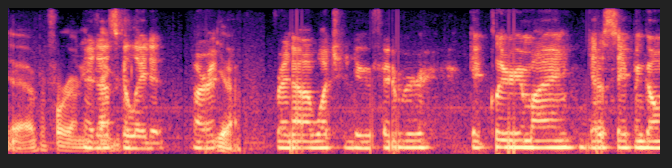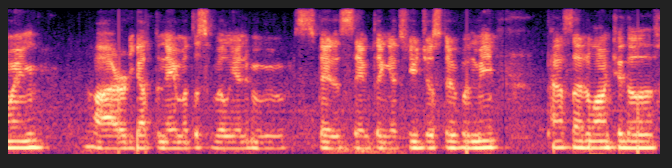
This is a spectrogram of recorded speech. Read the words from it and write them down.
Yeah, before anything. it escalated. Alright? Yeah. Right now I want you to do a favor. Get clear your mind, get a statement going. I already got the name of the civilian who stated the same thing as you just did with me. Pass that along to the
